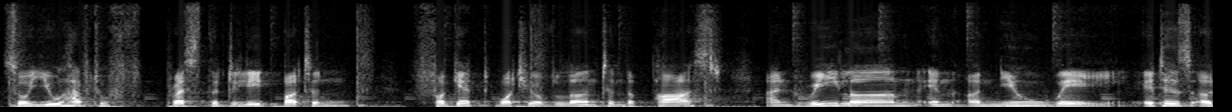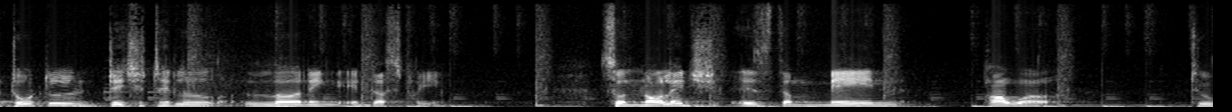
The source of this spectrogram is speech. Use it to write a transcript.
So you have to f- press the delete button, forget what you have learnt in the past, and relearn in a new way. It is a total digital learning industry. So, knowledge is the main power to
